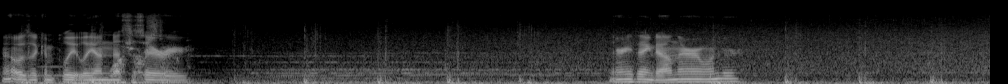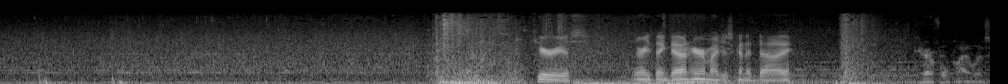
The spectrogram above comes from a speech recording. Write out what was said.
That was a completely unnecessary... there anything down there, I wonder? Curious. Is there anything down here, am I just gonna die? Careful, pilot.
